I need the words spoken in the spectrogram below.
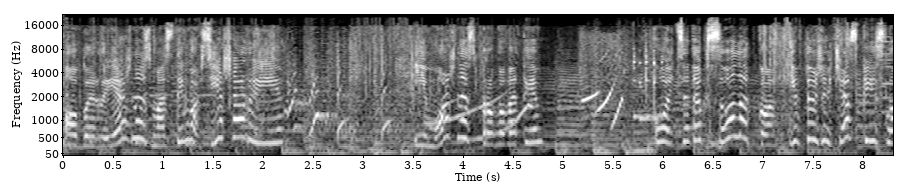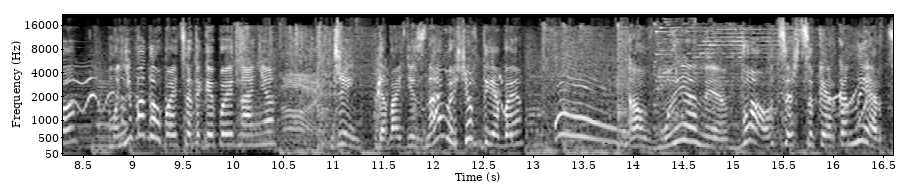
Обережно змастимо всі шари. І можна спробувати. Ой, це так солодко і в той же час кисло. Мені подобається таке поєднання. Джейн, давай дізнаємося, що в тебе. А в мене вау, це ж цукерка Нерц.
